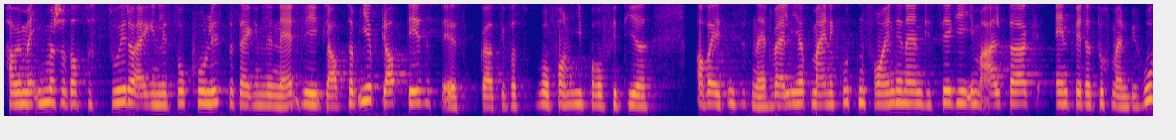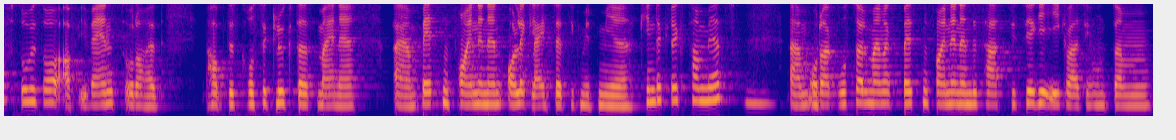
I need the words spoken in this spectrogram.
habe ich mir immer schon gedacht, was tue ich da eigentlich? So cool ist das eigentlich nicht, wie ich glaubt habe. Ich habe glaubt, das ist das quasi, was, wovon ich profitiere. Aber es ist es nicht, weil ich habe meine guten Freundinnen, die sehe ich im Alltag entweder durch meinen Beruf sowieso auf Events oder halt habe das große Glück, dass meine ähm, besten Freundinnen alle gleichzeitig mit mir Kinder gekriegt haben jetzt. Mhm. Ähm, oder ein Großteil meiner besten Freundinnen, das heißt, die sehe ich eh quasi unterm,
